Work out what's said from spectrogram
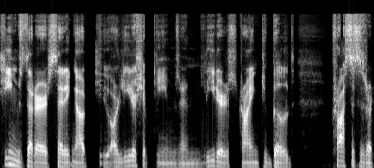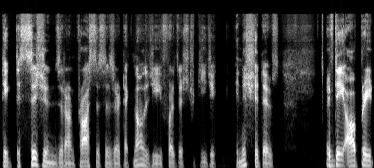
teams that are setting out to, or leadership teams and leaders trying to build processes or take decisions around processes or technology for their strategic initiatives, if they operate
